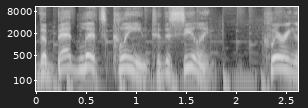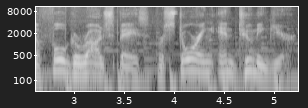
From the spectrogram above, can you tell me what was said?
the bed lifts clean to the ceiling, clearing a full garage space for storing and tuning gear.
